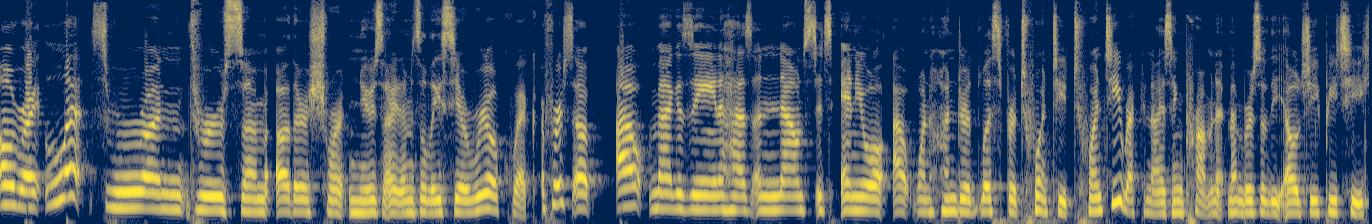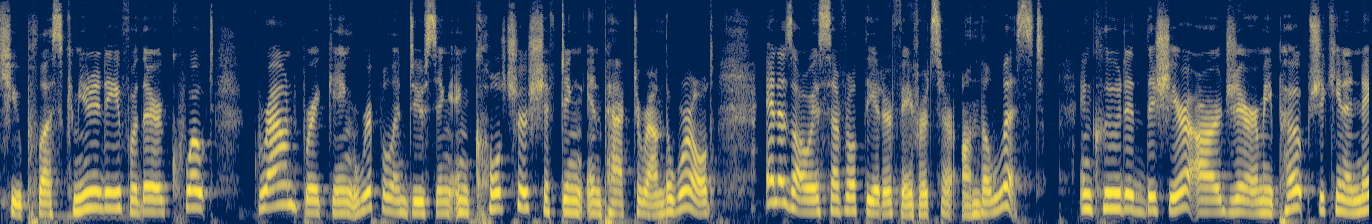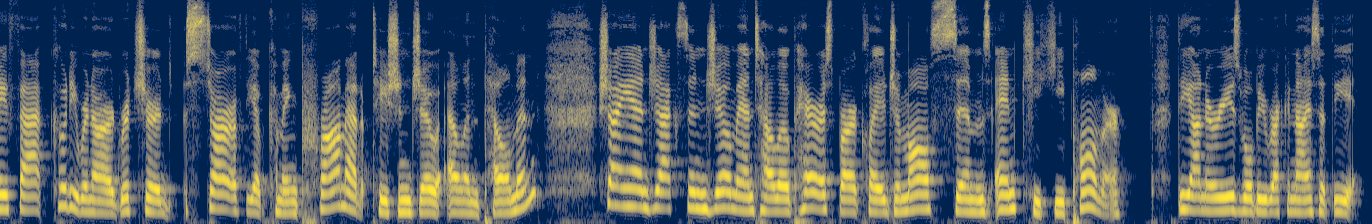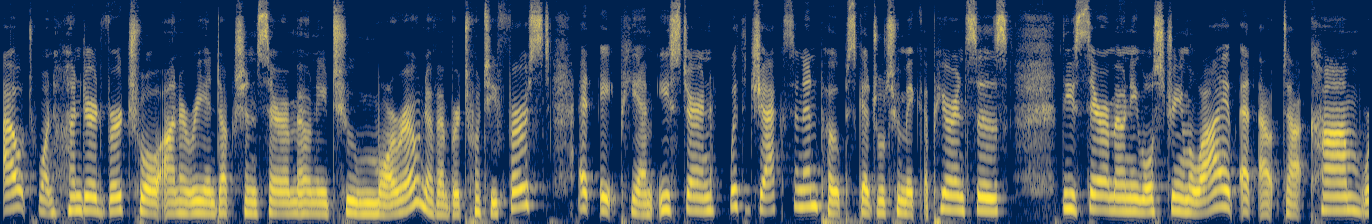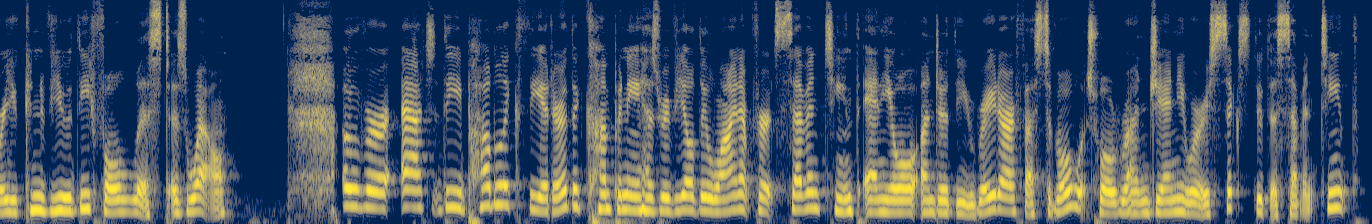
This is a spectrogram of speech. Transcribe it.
All right, let's run through some other short news items, Alicia, real quick. First up, Out Magazine has announced its annual Out 100 list for 2020, recognizing prominent members of the LGBTQ plus community for their quote, groundbreaking, ripple inducing, and culture shifting impact around the world. And as always, several theater favorites are on the list. Included this year are Jeremy Pope, Shakina Nayfack, Cody Renard, Richard, star of the upcoming prom adaptation Jo Ellen Pellman, Cheyenne Jackson, Joe Mantello, Paris Barclay, Jamal Sims, and Keke Palmer. The honorees will be recognized at the Out 100 virtual honoree induction ceremony tomorrow, November 21st at 8 p.m. Eastern, with Jackson and Pope scheduled to make appearances. The ceremony will stream live at out.com where you can view the full list as well. Over at the Public Theater, the company has revealed the lineup for its 17th annual Under the Radar Festival, which will run January 6th through the 17th.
